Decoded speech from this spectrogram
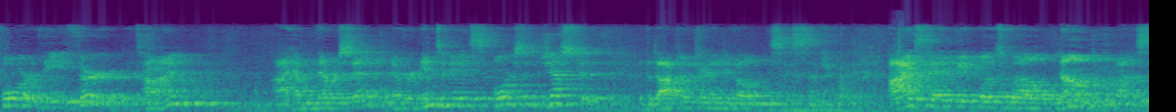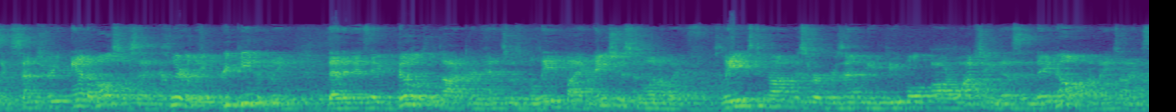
For the third time, I have never said, never intimated, or suggested that the doctrine of Trinity developed in the 6th century. I said it was well known by the 6th century, and I've also said clearly, repeatedly, that it is a biblical doctrine, hence was believed by Ignatius in 108. Please do not misrepresent me. People are watching this, and they know how many times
